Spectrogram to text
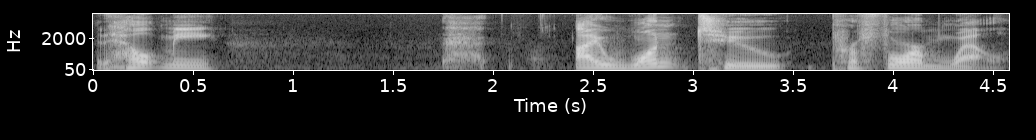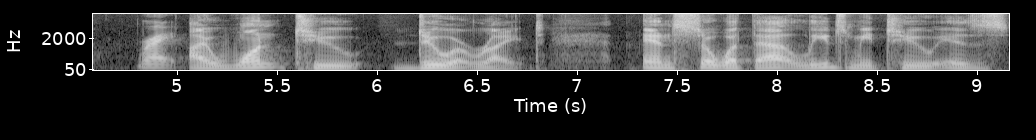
it helped me. I want to perform well. Right. I want to do it right, and so what that leads me to is,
